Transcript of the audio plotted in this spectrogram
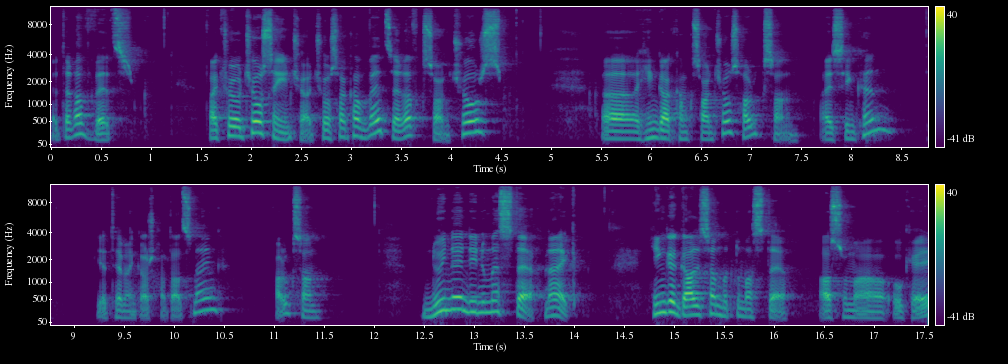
հետ եղավ 6, factorial 4-ը ինչ է, 4 անգամ 6 եղավ 24, 5 անգամ 24, 120, այսինքն, եթե մենք աշխատացնենք, 120, նույն է լինում է ստեղ, նայեք, 5-ը գալիս է մտնում է ստեղ, ասում է, okay,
